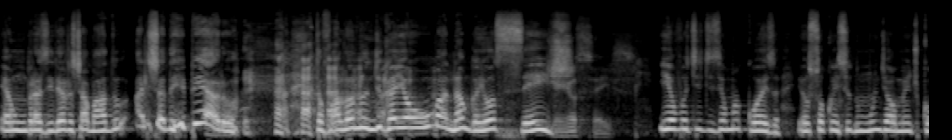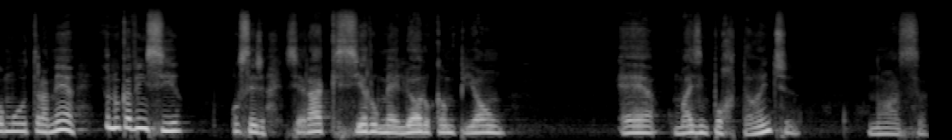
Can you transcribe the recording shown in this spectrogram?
é um brasileiro chamado Alexandre Ribeiro. Estou falando de ganhou uma, não, ganhou seis. Ganhou seis. E eu vou te dizer uma coisa: eu sou conhecido mundialmente como Ultraman, eu nunca venci. Ou seja, será que ser o melhor, o campeão, é o mais importante? Nossa,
